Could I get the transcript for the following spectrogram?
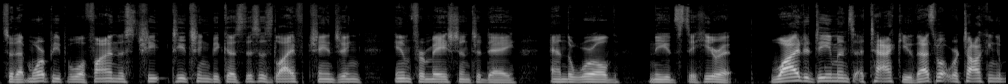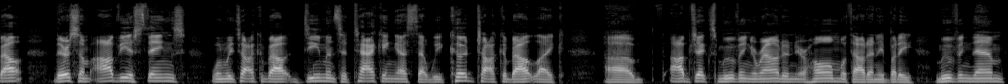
so that more people will find this teaching because this is life changing information today, and the world needs to hear it. Why do demons attack you? That's what we're talking about. There's some obvious things when we talk about demons attacking us that we could talk about, like uh, objects moving around in your home without anybody moving them,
